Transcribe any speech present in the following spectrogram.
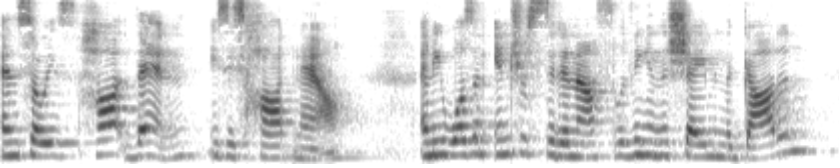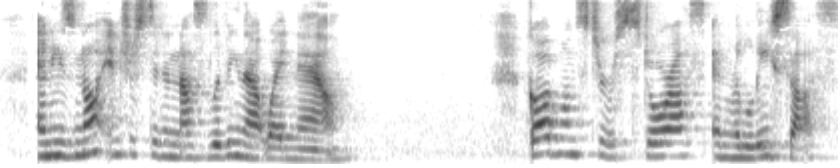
And so his heart then is his heart now. And he wasn't interested in us living in the shame in the garden, and he's not interested in us living that way now. God wants to restore us and release us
